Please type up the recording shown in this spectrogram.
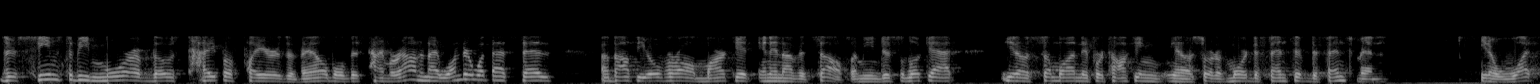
there seems to be more of those type of players available this time around, and I wonder what that says about the overall market in and of itself. I mean, just look at you know someone if we're talking you know sort of more defensive defensemen, you know what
